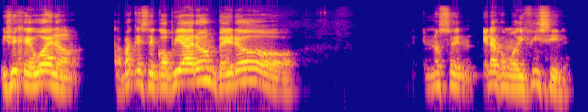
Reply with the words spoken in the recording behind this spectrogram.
Y yo dije, bueno, capaz que se copiaron, pero no sé, era como difícil.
